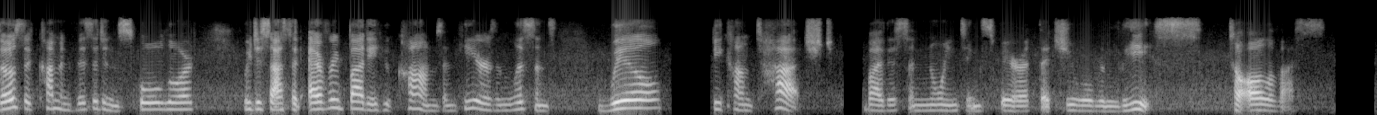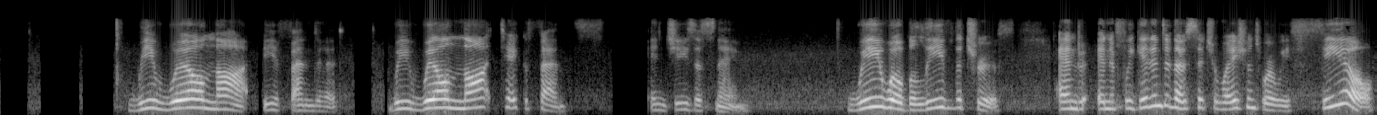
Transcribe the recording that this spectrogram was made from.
those that come and visit in the school, Lord. We just ask that everybody who comes and hears and listens will become touched by this anointing spirit that you will release to all of us. We will not be offended. We will not take offense in Jesus' name. We will believe the truth. And and if we get into those situations where we feel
